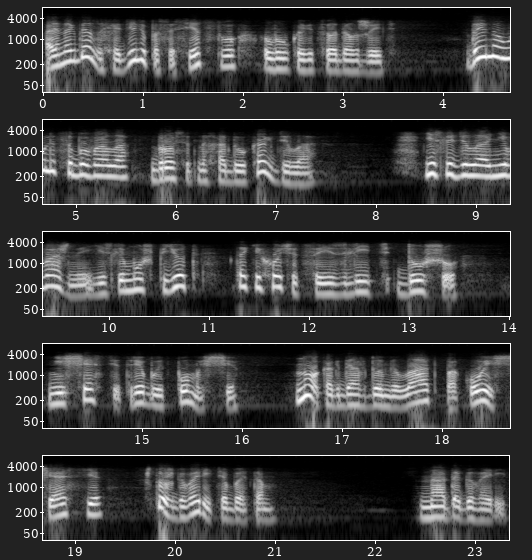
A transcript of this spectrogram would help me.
а иногда заходили по соседству луковицу одолжить. Да и на улице бывало, бросят на ходу, как дела. Если дела неважные, если муж пьет, так и хочется излить душу. Несчастье требует помощи. Ну а когда в доме лад, покой, счастье, что ж говорить об этом? Надо говорить.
